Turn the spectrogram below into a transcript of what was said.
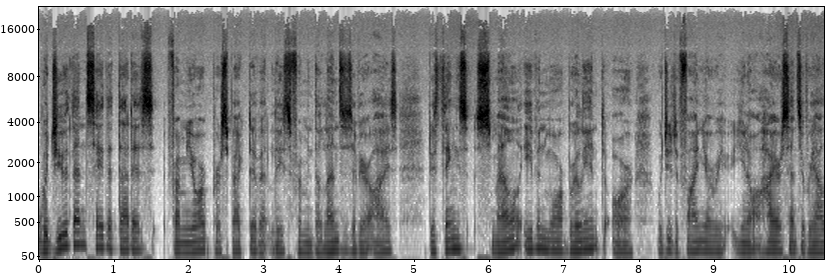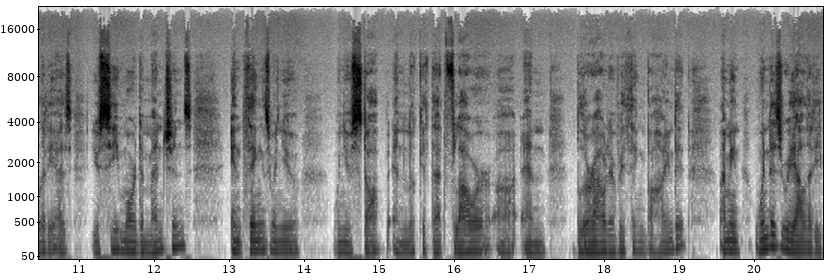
would you then say that that is, from your perspective, at least from the lenses of your eyes, do things smell even more brilliant, or would you define your, you know, a higher sense of reality as you see more dimensions in things when you, when you stop and look at that flower uh, and blur out everything behind it? I mean, when does reality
